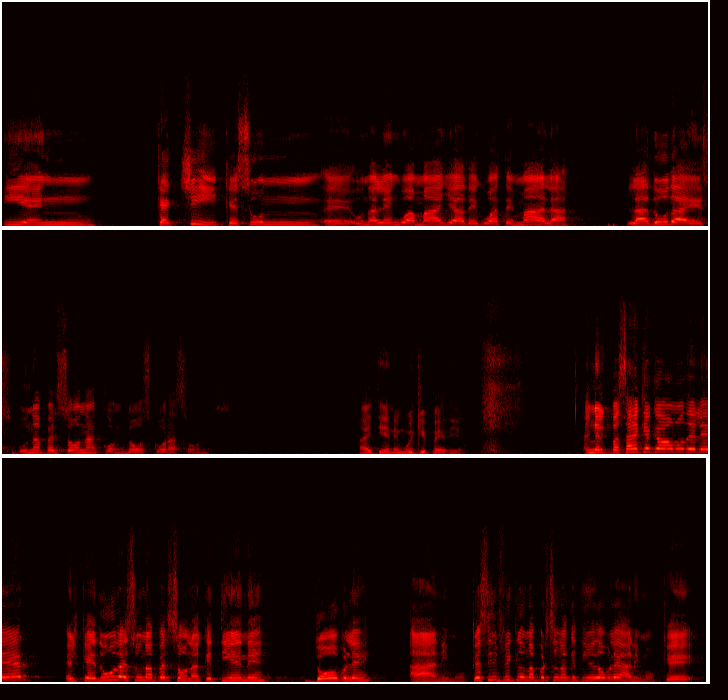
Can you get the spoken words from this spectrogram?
Y en quechí, que es eh, una lengua maya de Guatemala, la duda es una persona con dos corazones. Ahí tienen, Wikipedia. En el pasaje que acabamos de leer, el que duda es una persona que tiene doble ánimo. ¿Qué significa una persona que tiene doble ánimo? Que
